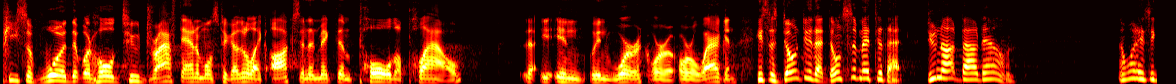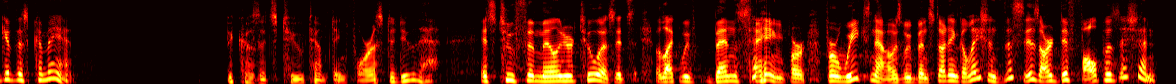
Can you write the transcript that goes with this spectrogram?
piece of wood that would hold two draft animals together like oxen and make them pull the plow in, in work or, or a wagon. He says, Don't do that. Don't submit to that. Do not bow down. Now, why does he give this command? Because it's too tempting for us to do that. It's too familiar to us. It's like we've been saying for, for weeks now as we've been studying Galatians, this is our default position.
